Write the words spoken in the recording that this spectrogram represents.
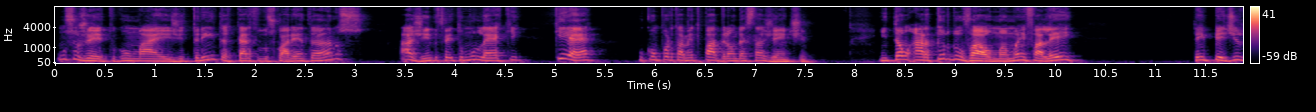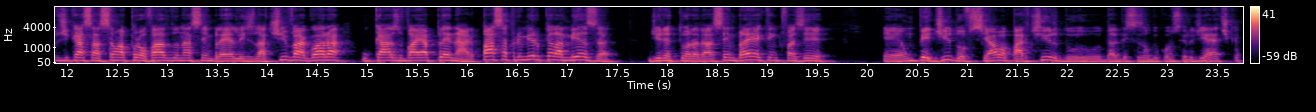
Um sujeito com mais de 30, perto dos 40 anos, agindo feito moleque, que é o comportamento padrão desta gente. Então, Arthur Duval, mamãe falei, tem pedido de cassação aprovado na Assembleia Legislativa. Agora o caso vai a plenário. Passa primeiro pela mesa diretora da Assembleia, que tem que fazer é, um pedido oficial a partir do, da decisão do Conselho de Ética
